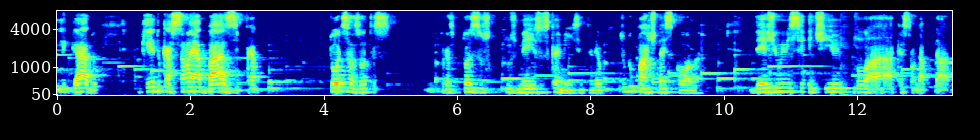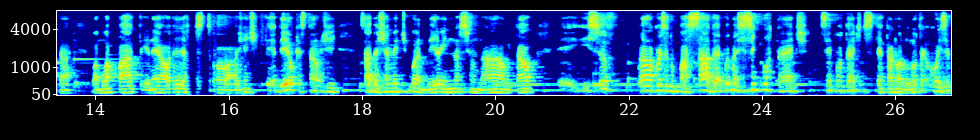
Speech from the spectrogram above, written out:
ligado, porque educação é a base para todas as outras, para todos os, os meios, os caminhos, entendeu? Tudo parte da escola desde o incentivo à questão da, da, da, do amor à pátria, né? Olha só, a gente perdeu a questão de, sabe, achamento de bandeira nacional e tal. É, isso é uma coisa do passado, é, mas isso é importante. Isso é importante despertar no aluno. Outra coisa,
